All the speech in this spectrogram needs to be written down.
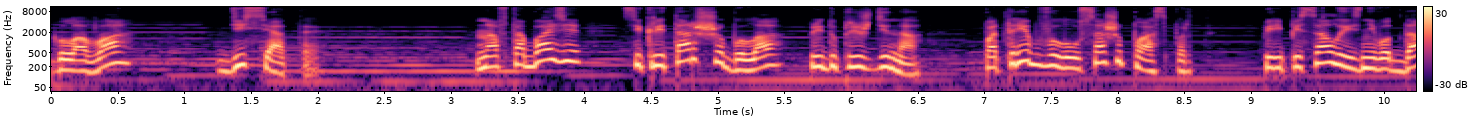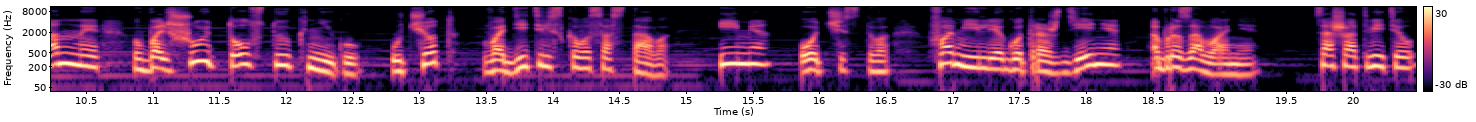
Глава 10. На автобазе секретарша была предупреждена. Потребовала у Саши паспорт. Переписала из него данные в большую толстую книгу «Учет водительского состава». Имя, отчество, фамилия, год рождения, образование. Саша ответил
